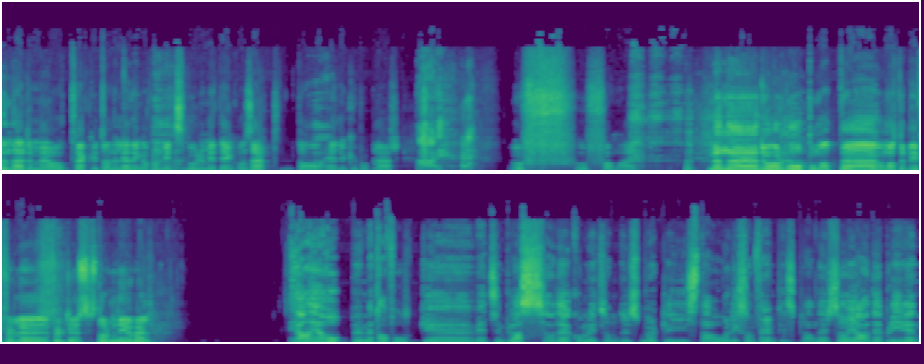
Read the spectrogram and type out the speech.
den der med å trekke ut alle ledninger fra miksebordet midt i en konsert, da er du ikke populær. Nei. Uff, uff a meg. Men du har håp om at, om at det blir full, fullt hus? Stormende jubel? Ja, jeg håper metallfolk eh, vet sin plass. Og det kommer litt som du spurte i stad òg, liksom fremtidsplaner. Så ja, det blir en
